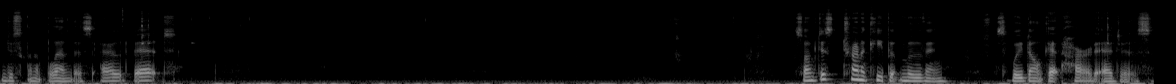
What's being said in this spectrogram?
I'm just going to blend this out a bit. So I'm just trying to keep it moving so we don't get hard edges.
